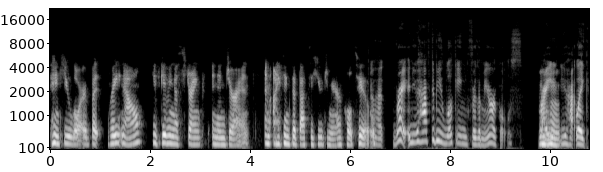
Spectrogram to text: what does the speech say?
thank you, Lord. But right now, He's giving us strength and endurance. And I think that that's a huge miracle too. Right and you have to be looking for the miracles right Mhm. you have like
